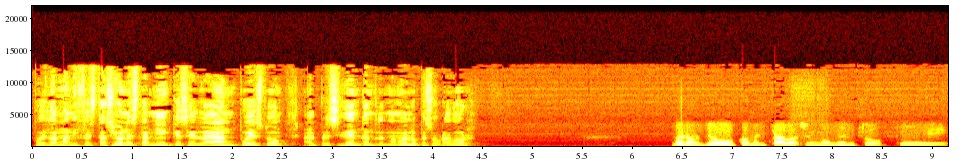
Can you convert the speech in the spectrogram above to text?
pues las manifestaciones también que se le han puesto al presidente Andrés Manuel López Obrador. Bueno, yo comentaba hace un momento que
